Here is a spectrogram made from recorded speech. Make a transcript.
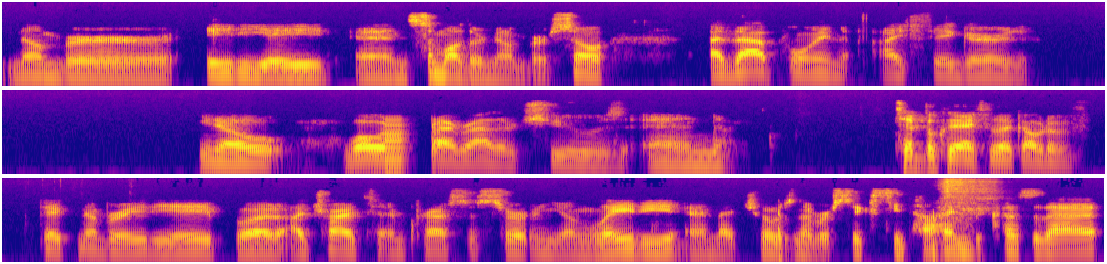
number eighty eight, and some other number. So at that point, I figured, you know, what would I rather choose? And typically, I feel like I would have picked number 88, but I tried to impress a certain young lady and I chose number 69 because of that.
